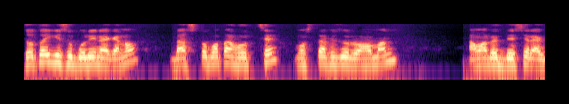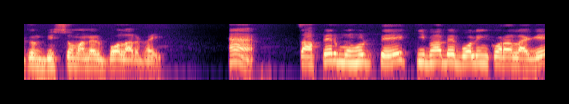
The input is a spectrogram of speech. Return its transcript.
যতই কিছু বলি না কেন, বাস্তবতা হচ্ছে মুস্তাফিজুর রহমান আমাদের দেশের একজন বিশ্বমানের বলার ভাই। হ্যাঁ চাপের মুহূর্তে কীভাবে বোলিং করা লাগে,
